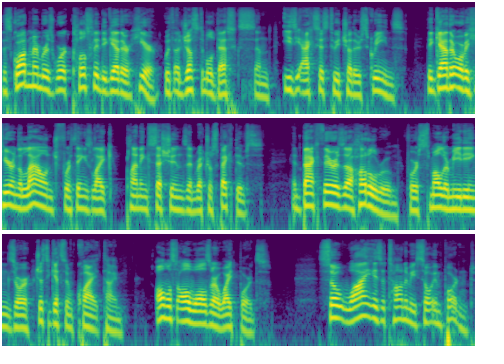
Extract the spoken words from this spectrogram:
The squad members work closely together here with adjustable desks and easy access to each other's screens. They gather over here in the lounge for things like planning sessions and retrospectives. And back there is a huddle room for smaller meetings or just to get some quiet time. Almost all walls are whiteboards. So, why is autonomy so important?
